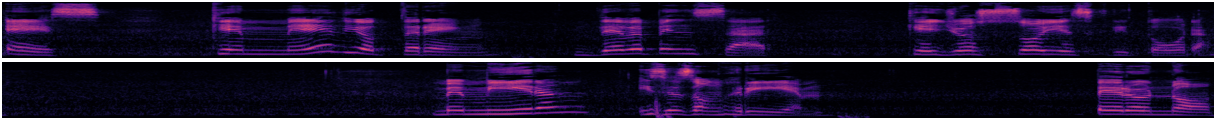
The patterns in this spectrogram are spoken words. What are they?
es que medio tren debe pensar que yo soy escritora. Me miran y se sonríen. Pero no,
